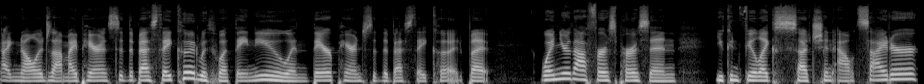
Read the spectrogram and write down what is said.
I acknowledge that my parents did the best they could with what they knew and their parents did the best they could. But when you're that first person you can feel like such an outsider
